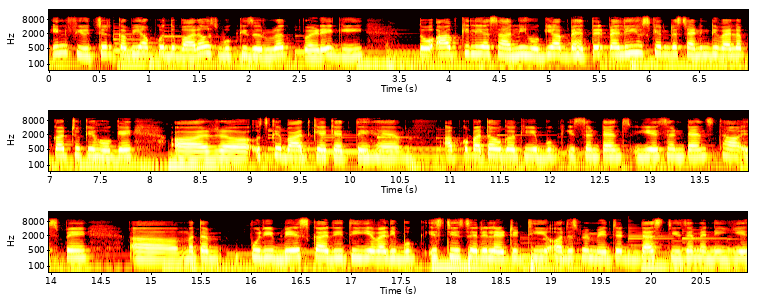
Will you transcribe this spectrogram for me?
ان فیوچر کبھی آپ کو دوبارہ اس بک کی ضرورت پڑے گی تو آپ کے لیے آسانی ہوگی، آپ بہتر، پہلے ہی اس کی انڈرسٹینڈنگ ڈیولپ کر چکے ہوگے۔ اور اس کے بعد کیا کہتے ہیں، آپ کو پتہ ہوگا کہ یہ بک اس سینٹینس یہ سینٹینس تھا، اس پہ مطلب پوری بیس کر رہی تھی، یہ والی بک اس چیز سے ریلیٹڈ تھی۔ اور اس میں میجر دس چیزیں میں نے یہ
